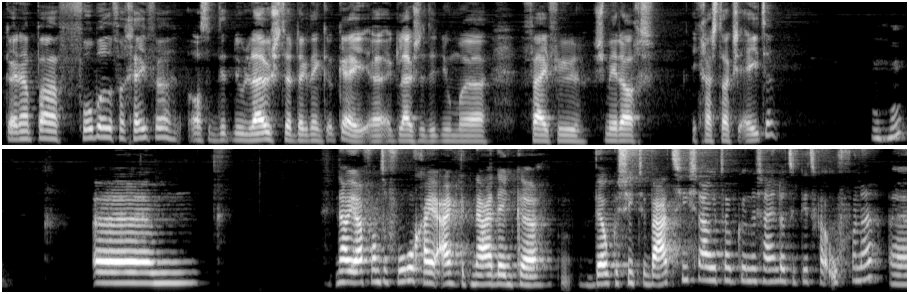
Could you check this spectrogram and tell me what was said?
Kan je daar een paar voorbeelden van geven? Als ik dit nu luister, dat ik denk, oké, okay, uh, ik luister dit nu om uh, vijf uur smiddags, ik ga straks eten. Mm -hmm. um, nou ja, van tevoren ga je eigenlijk nadenken welke situatie zou het dan kunnen zijn dat ik dit ga oefenen. Uh,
